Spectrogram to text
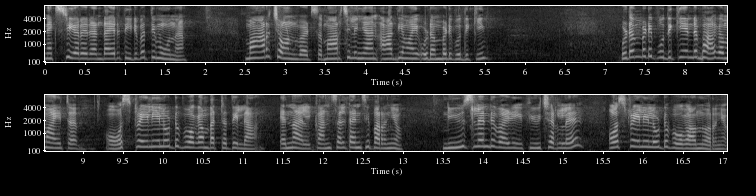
നെക്സ്റ്റ് ഇയർ രണ്ടായിരത്തി ഇരുപത്തി മൂന്ന് മാർച്ച് ഓൺവേർഡ്സ് മാർച്ചിൽ ഞാൻ ആദ്യമായി ഉടമ്പടി പുതുക്കി. ഉടമ്പടി പുതുക്കിയതിന്റെ ഭാഗമായിട്ട് ഓസ്ട്രേലിയയിലോട്ട് പോകാൻ പറ്റത്തില്ല. എന്നാൽ കൺസൾട്ടൻസി പറഞ്ഞു ന്യൂസിലൻഡ് വഴി ഫ്യൂച്ചറിൽ ഓസ്ട്രേലിയയിലോട്ട് പോകാമെന്ന് പറഞ്ഞു.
